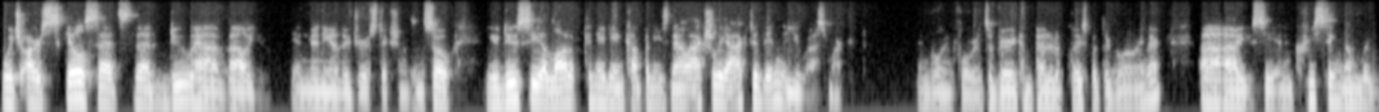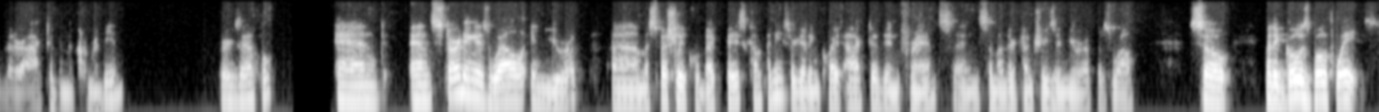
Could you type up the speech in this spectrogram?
which are skill sets that do have value in many other jurisdictions. And so you do see a lot of Canadian companies now actually active in the US market and going forward. It's a very competitive place, but they're going there. Uh, you see an increasing number that are active in the Caribbean, for example, and, and starting as well in Europe, um, especially Quebec-based companies are getting quite active in France and some other countries in Europe as well. So but it goes both ways.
